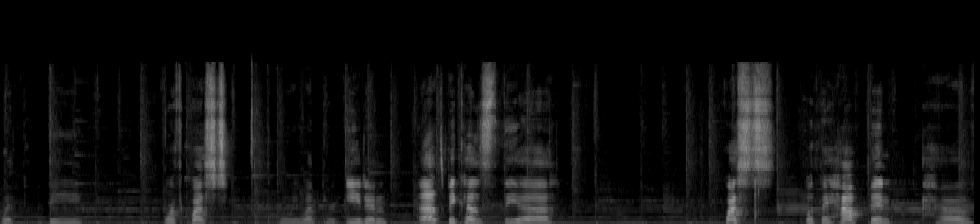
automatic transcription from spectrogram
with the fourth quest when we went through Eden. And that's because the uh, quests, what they have been, have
